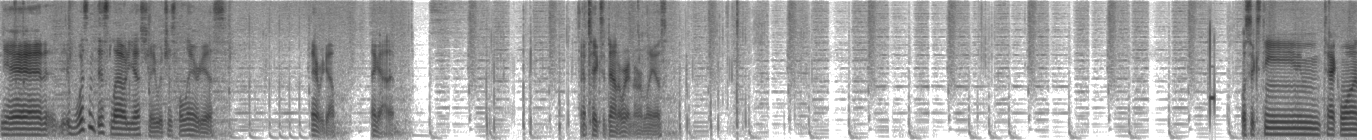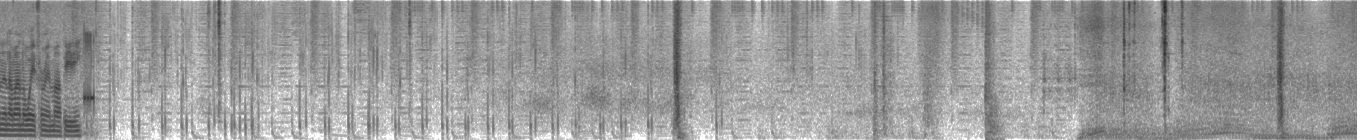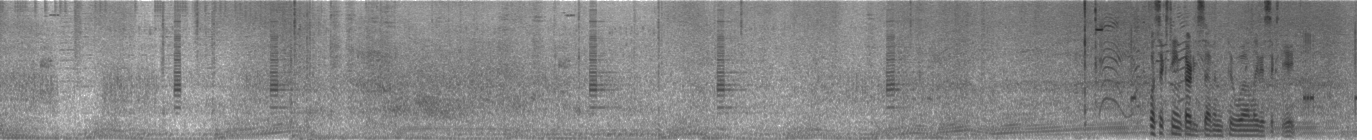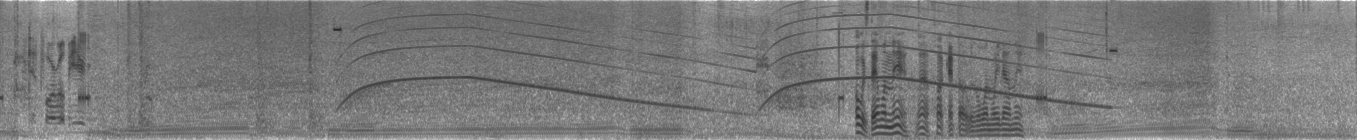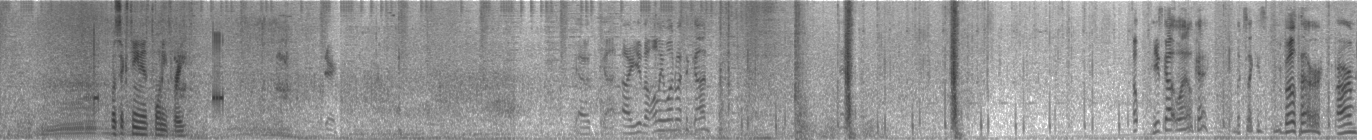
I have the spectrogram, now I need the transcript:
Yeah, it wasn't this loud yesterday, which is hilarious. There we go. I got it. That takes it down to where it normally is. Well, 16, Tech 1, and I'm on the way from mop Well, 1637 to uh, latest 68. 10-4 will be here. Oh, is that one there? Oh, fuck. I thought it was the one way down there. Well, 16 is 23.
